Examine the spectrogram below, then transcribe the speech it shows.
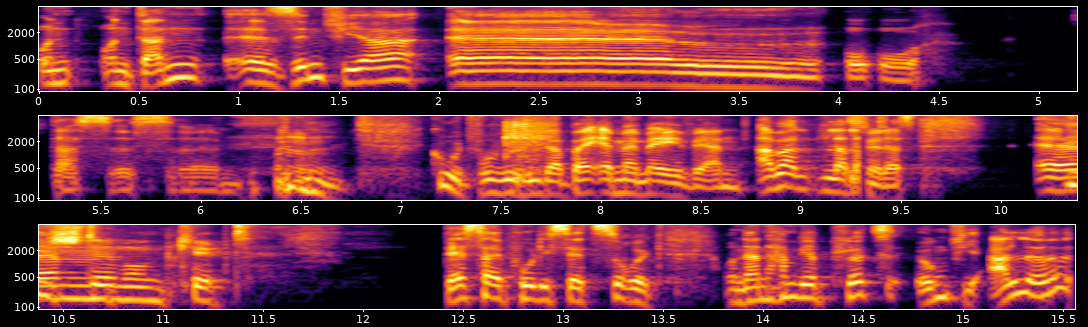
Und, und dann äh, sind wir, äh, oh oh, das ist ähm, gut, wo wir wieder bei MMA wären. Aber lassen wir das. Ähm, die Stimmung kippt. Deshalb hole ich es jetzt zurück. Und dann haben wir plötzlich irgendwie alle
